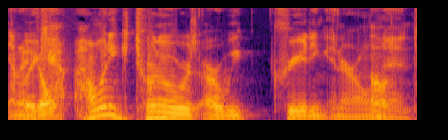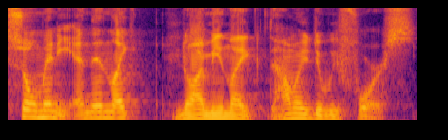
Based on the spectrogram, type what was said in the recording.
and I don't how many turnovers are we creating in our own oh, end? so many. And then like No, I mean like how many do we force?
